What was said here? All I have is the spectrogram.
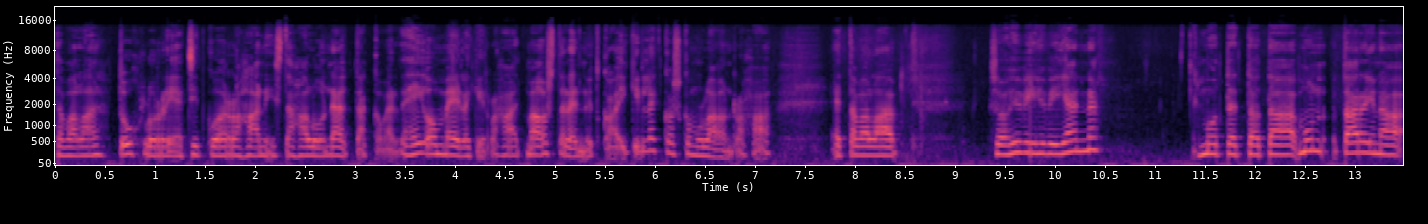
tavallaan tuhluri, että sit kun on rahaa, niin sitä haluaa näyttää kavereille. Hei, on meilläkin rahaa, että mä ostelen nyt kaikille, koska mulla on rahaa. Että tavallaan se on hyvin, hyvin jännä. Mutta tota, mun tarina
